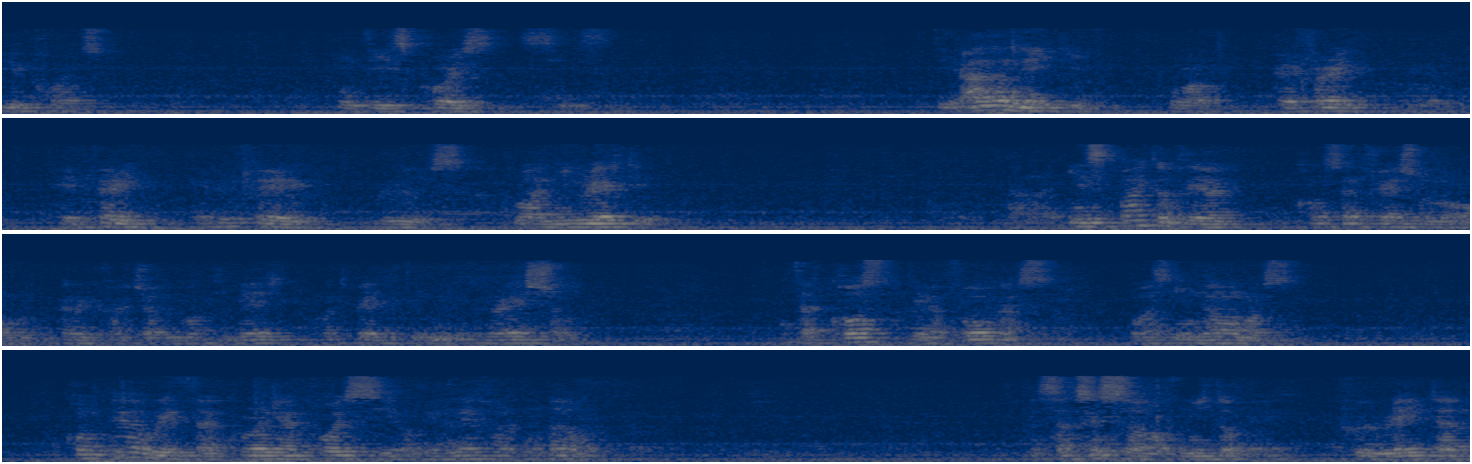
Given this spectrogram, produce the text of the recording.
viewpoints in these policies, the other native or peripheral, peripheral, peripheral groups were neglected. Uh, in spite of their concentration on agriculture motivated, motivated immigration, the cost of their focus was enormous. Compared with the colonial policy of Yanaihara Tadao, the successor of Nitobe, who later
